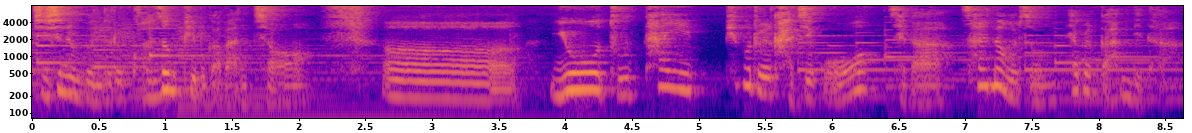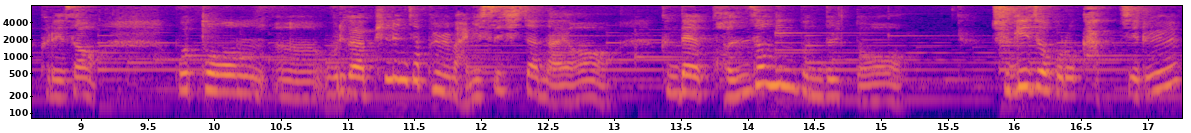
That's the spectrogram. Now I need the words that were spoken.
지시는 분들은 건성 피부가 많죠. 어, 요 두 타입 피부를 가지고 제가 설명을 좀 해볼까 합니다. 그래서 보통 어, 우리가 필링 제품을 많이 쓰시잖아요. 근데 건성인 분들도 주기적으로 각질을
